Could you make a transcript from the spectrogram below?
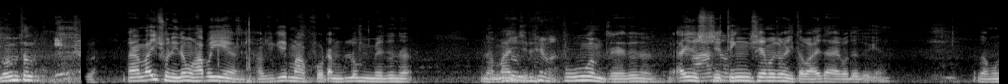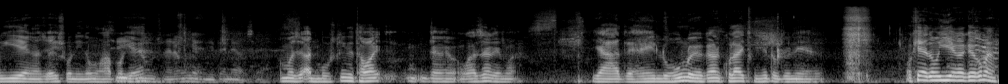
ꯂꯣꯏ ꯃꯨꯊꯠꯂꯣ ꯃꯌꯥꯝ ꯑꯩ ꯁꯣꯅꯤꯗ ꯑꯃꯨꯛ ꯍꯥꯞꯄ ꯌꯦꯡꯉꯒꯦ ꯍꯧꯖꯤꯛꯀꯤ ꯃꯥꯔꯛ ꯐꯣꯔ ꯌꯥꯝ ꯂꯨꯝꯃꯦ ꯑꯗꯨꯅ ꯑꯗꯨꯅ ꯃꯥꯏꯁꯦ ꯉꯝꯗ꯭ꯔꯦꯕ? ꯄꯨ ꯉꯝꯗ꯭ꯔꯦ ꯑꯗꯨꯅ ꯑꯩꯅ ꯍꯥꯟꯅ- ꯁꯦꯠꯇꯤꯡ ꯁꯦꯝꯃꯁꯨ ꯍꯩꯇꯕ ꯍꯥꯏꯇꯥꯔꯦꯀꯣ ꯑꯗꯨꯗꯨꯒꯤ ꯑꯗꯣ ꯑꯃꯨꯛ ꯌꯦꯡꯉꯁꯦ ꯑꯩ ꯁꯣꯅꯤꯗ ꯑꯃꯨꯛ ꯍꯥꯞꯄꯒꯦ ꯁꯨꯃꯥꯏꯅ ꯑꯃꯨꯛ ꯂꯩꯍꯟꯈꯤꯗꯣꯏꯅꯦꯕꯁꯦ ꯑꯃꯁꯦ ꯑꯟꯕꯣꯛꯁꯤꯡꯗ ꯊꯋꯥꯏ ꯋꯥꯖꯔꯦ ꯃꯥ ꯌꯥꯗ꯭ꯔꯦ ꯍꯌꯦꯡ ꯂꯨꯍꯣꯡ ꯂꯣꯏꯔꯀꯥꯟꯗ ꯈꯨꯠꯂꯥꯏ ꯊꯨꯡꯒꯦ ꯇꯧꯗꯣꯏꯅꯦ ꯑꯣꯀꯦ ꯑꯗꯨꯝ ꯌꯦꯡꯉꯒꯦꯀꯣ ꯃꯌꯥꯝ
